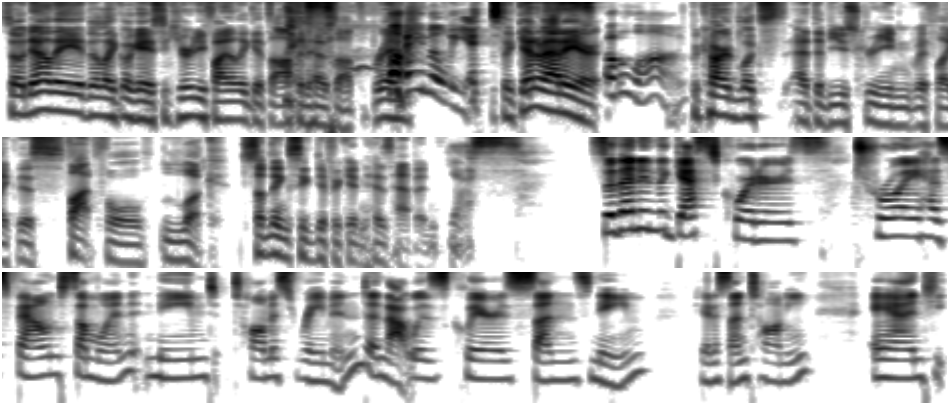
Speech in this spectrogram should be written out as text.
So now they, they're like, okay, security finally gets Offenhouse off the bridge. Finally, it It's like, get him out of here. so long. Picard looks at the view screen with like this thoughtful look. Something significant has happened. Yes. So then in the guest quarters, Troi has found someone named Thomas Raymond, and that was Claire's son's name. She had a son, Tommy. And he,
